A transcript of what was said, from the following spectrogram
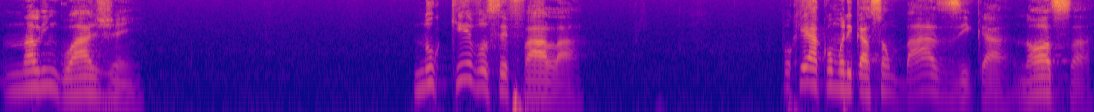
na linguagem. No que você fala. Porque a comunicação básica nossa,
